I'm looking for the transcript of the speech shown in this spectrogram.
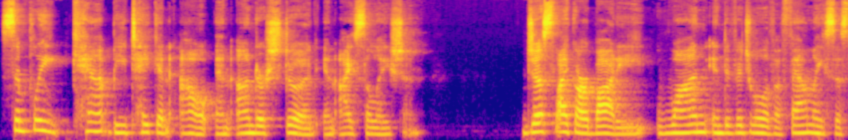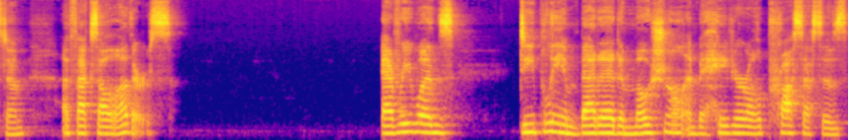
simply can't be taken out and understood in isolation. Just like our body, one individual of a family system affects all others. Everyone's deeply embedded emotional and behavioral processes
